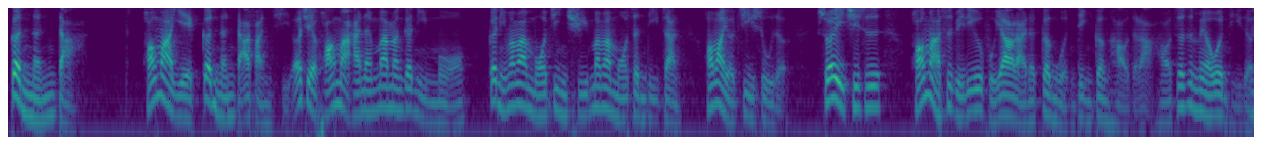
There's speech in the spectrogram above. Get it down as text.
更能打，皇马也更能打反击，而且皇马还能慢慢跟你磨，跟你慢慢磨禁区，慢慢磨阵地战。皇马有技术的，所以其实皇马是比利物浦要来的更稳定、更好的啦。好，这是没有问题的。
